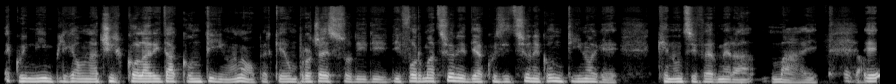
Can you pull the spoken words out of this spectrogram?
E quindi implica una circolarità continua, no? Perché è un processo di, di, di formazione e di acquisizione continua che, che non si fermerà mai. Esatto. E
